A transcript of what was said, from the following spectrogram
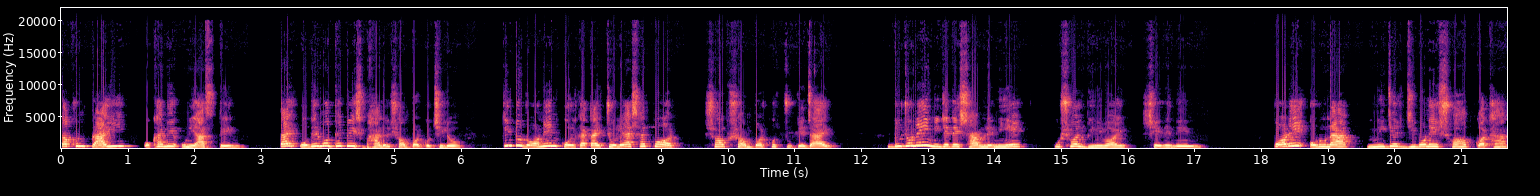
তখন প্রায়ই ওখানে উনি আসতেন। তাই ওদের মধ্যে বেশ ভালোই সম্পর্ক ছিল। কিন্তু রনেন কলকাতায় চলে আসার পর সব সম্পর্ক চুকে যায়। দুজনেই নিজেদের সামলে নিয়ে কুশল বিনিময় সেরে নেন। পরে অরুণা নিজের জীবনের সব কথা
